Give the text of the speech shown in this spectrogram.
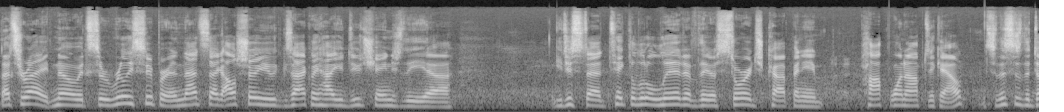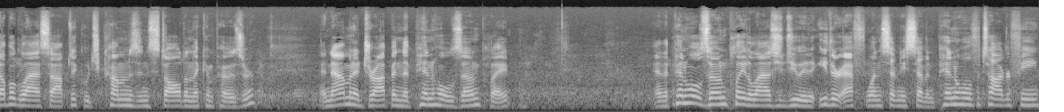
That's right. No, it's really super, and that's like I'll show you exactly how you do change the. Uh, you just uh, take the little lid of the storage cup and you pop one optic out. So this is the double glass optic which comes installed in the composer. And now I'm going to drop in the pinhole zone plate. And the pinhole zone plate allows you to do either F177 pinhole photography,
